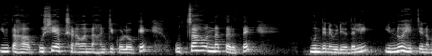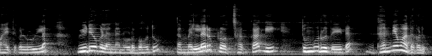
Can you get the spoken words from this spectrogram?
ಇಂತಹ ಖುಷಿಯ ಕ್ಷಣವನ್ನು ಹಂಚಿಕೊಳ್ಳೋಕೆ ಉತ್ಸಾಹವನ್ನು ತರುತ್ತೆ. ಮುಂದಿನ ವಿಡಿಯೋದಲ್ಲಿ ಇನ್ನೂ ಹೆಚ್ಚಿನ ಮಾಹಿತಿಗಳುಳ್ಳ ವಿಡಿಯೋಗಳನ್ನು ನೋಡಬಹುದು. ತಮ್ಮೆಲ್ಲರ ಪ್ರೋತ್ಸಾಹಕ್ಕಾಗಿ ತುಂಬು ಹೃದಯದ ಧನ್ಯವಾದಗಳು.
